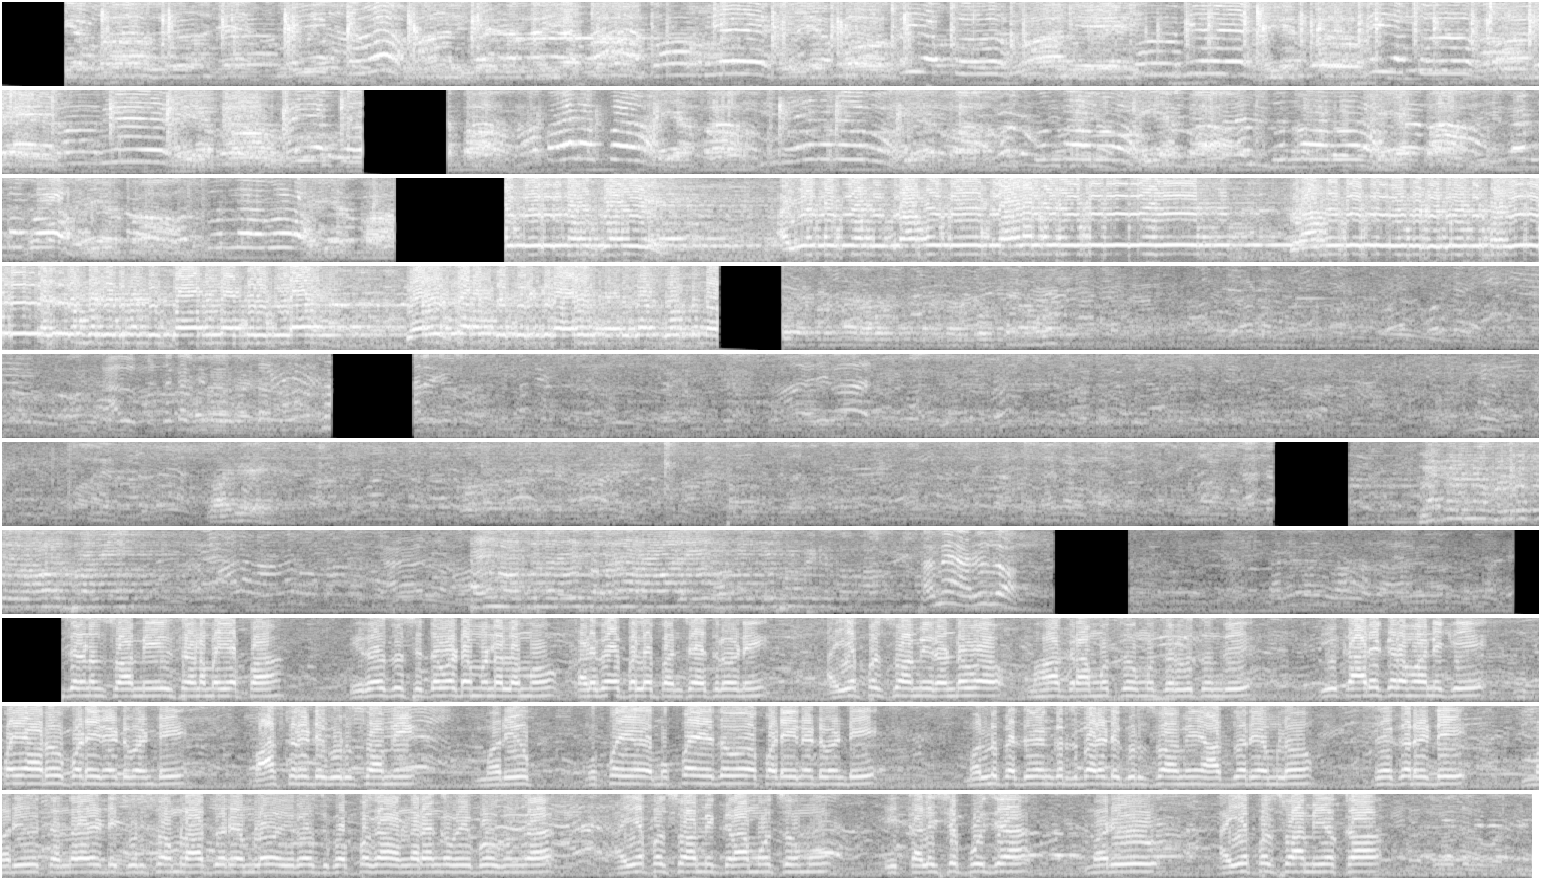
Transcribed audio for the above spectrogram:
అయ్యప్ప. స్వామి గ్రామంలో ప్రారంభమైనటువంటి గ్రామంలో తిరుగుతున్నటువంటి మహిళలు కష్టపడినటువంటి స్వాములందరూ కూడా దేవస్థానం దగ్గరికి రావాల్సిందిగా ఎక్కడున్నా గుడికి రావాలి స్వామి? టైం అవుతున్నది త్వరగా రావాలి. శరణం స్వామి శరణమయ్యప్ప. ఈరోజు సిద్ధవట మండలము కడివేపల్లె పంచాయతీలోని అయ్యప్ప స్వామి రెండవ మహాగ్రామోత్సవం జరుగుతుంది. ఈ కార్యక్రమానికి ముప్పై ఆరో పడైనటువంటి భాస్కర్ రెడ్డి గురుస్వామి మరియు ముప్పై ముప్పై ఐదవ పడైనటువంటి మల్లు పెద్ద వెంకటసుబ్బారెడ్డి గురుస్వామి ఆధ్వర్యంలో శేఖర్ రెడ్డి మరియు చంద్రారెడ్డి గురుస్వాముల ఆధ్వర్యంలో ఈరోజు గొప్పగా అంగరంగ వైభోగంగా అయ్యప్ప స్వామి గ్రామోత్సవము ఈ కలశ పూజ మరియు అయ్యప్ప స్వామి యొక్క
